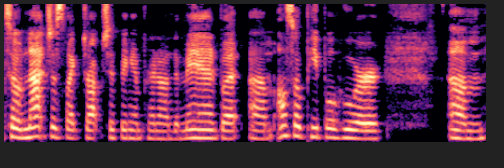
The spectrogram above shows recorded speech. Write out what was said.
so not just like drop shipping and print on demand, but um, also people who are um,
